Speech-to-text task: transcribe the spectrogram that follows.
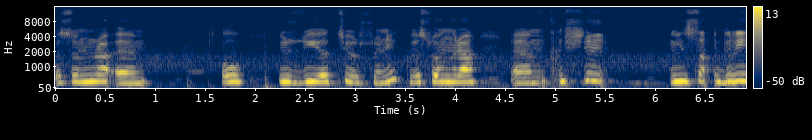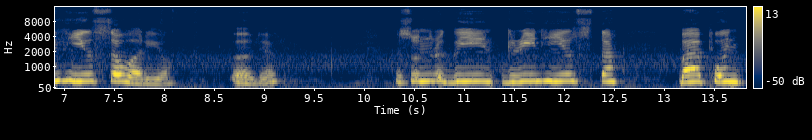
Ve sonra e, o yüzüğü atıyor Sonic. Ve sonra e, işte insan, Green Hills'a varıyor. Öyle. Ve sonra Green, Green Hills'ta Bay Point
